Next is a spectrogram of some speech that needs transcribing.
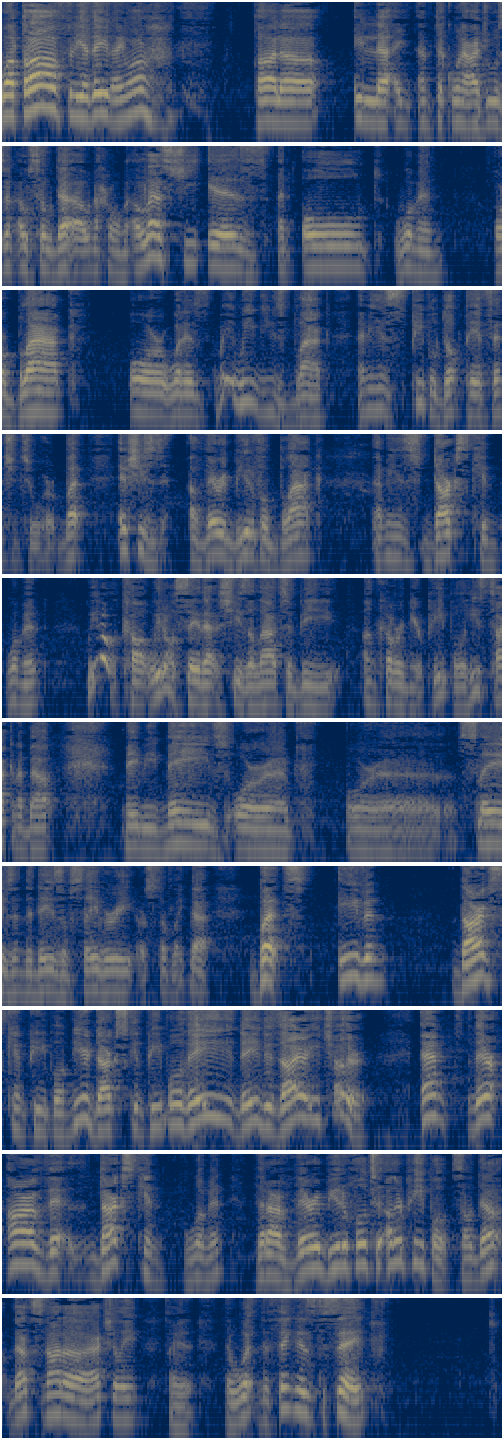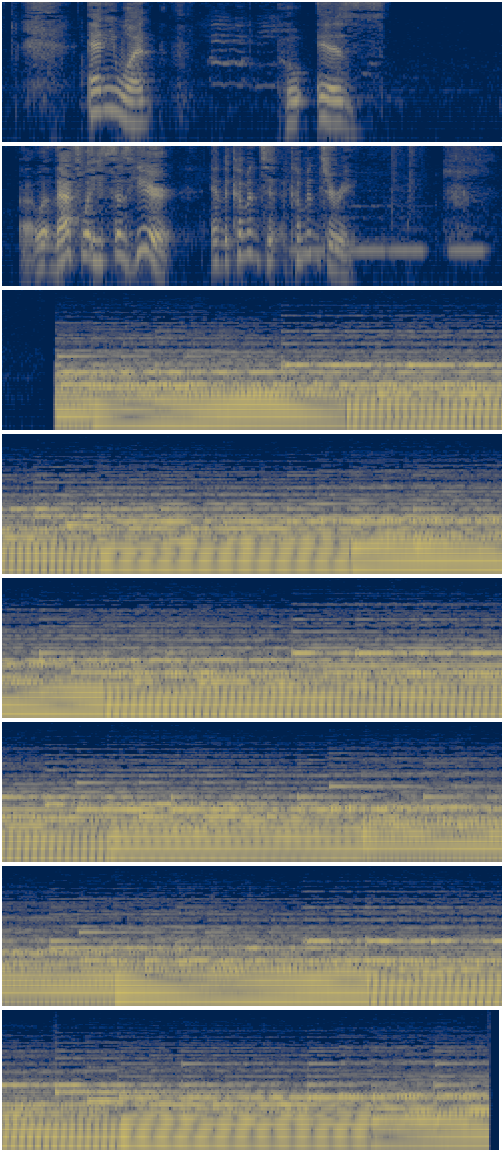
وأطراف اليدين أيوة قال إلا أن تكون عجوزا أو سوداء أو نحو unless she is an old woman or black or what is maybe we means black that means people don't pay attention to her but if she's a very beautiful black that means dark skinned woman we don't call we don't say that she's allowed to be uncovered near people he's talking about maybe maids or uh, or uh, slaves in the days of slavery or stuff like that. But even dark skinned people near dark skinned people they they desire each other. And there are dark skinned women that are very beautiful to other people. So that, that's not a actually the, what the thing is to say anyone who is uh, that's what he says here in the comment- commentary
